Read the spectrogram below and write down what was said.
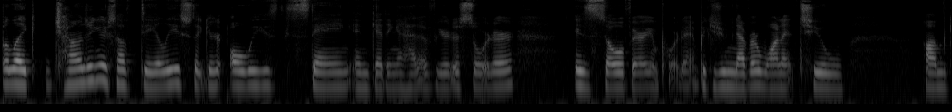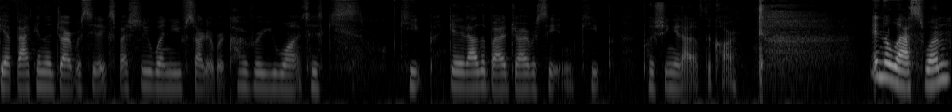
But like challenging yourself daily so that you're always staying and getting ahead of your disorder is so very important because you never want it to um, get back in the driver's seat, especially when you've started recovery. You want to keep get it out of the bad driver's seat and keep pushing it out of the car. And the last one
